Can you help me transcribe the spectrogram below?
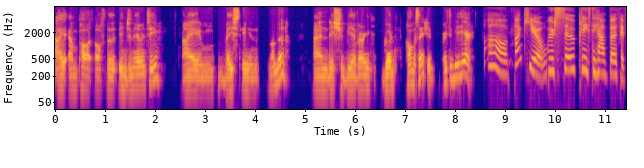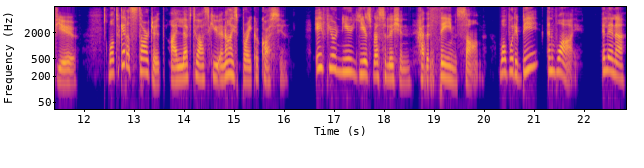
I am part of the engineering team. I am based in London, and this should be a very good conversation. Great to be here. Oh, thank you. We're so pleased to have both of you. Well, to get us started, I'd love to ask you an icebreaker question. If your New Year's resolution had a theme song, what would it be and why? Elena,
